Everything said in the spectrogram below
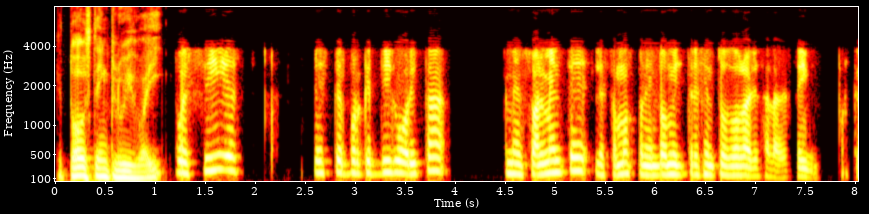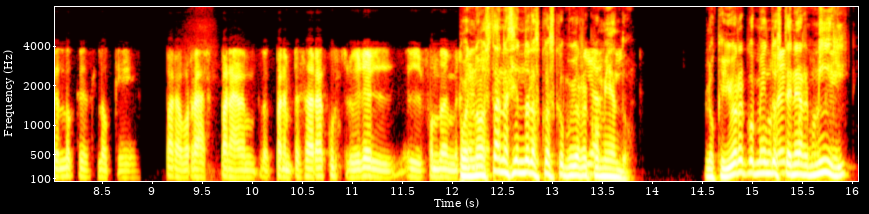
Que todo esté incluido ahí. Pues sí, es, este, porque digo, ahorita mensualmente le estamos poniendo 1.300 dólares a la de savings, porque es lo que es lo que para ahorrar, para, para empezar a construir el, fondo de emergencia. Pues no están haciendo las cosas como yo recomiendo. Lo que yo recomiendo es tener mil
